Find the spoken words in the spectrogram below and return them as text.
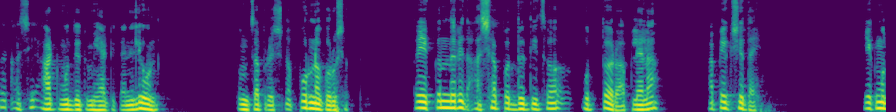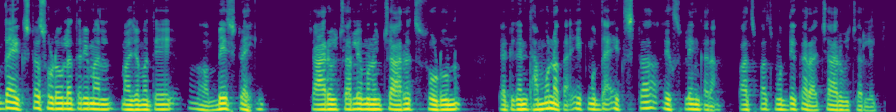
तर असे आठ मुद्दे तुम्ही ह्या ठिकाणी लिहून तुमचा प्रश्न पूर्ण करू शकता. तर एकंदरीत अशा पद्धतीचं उत्तर आपल्याला अपेक्षित आहे. एक मुद्दा एक्स्ट्रा सोडवला तरी मला माझ्या मते बेस्ट राहील. चार विचारले म्हणून चारच सोडून त्या ठिकाणी थांबू नका. एक मुद्दा एक्स्ट्रा एक्सप्लेन करा. पाच पाच मुद्दे करा चार विचारले की.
